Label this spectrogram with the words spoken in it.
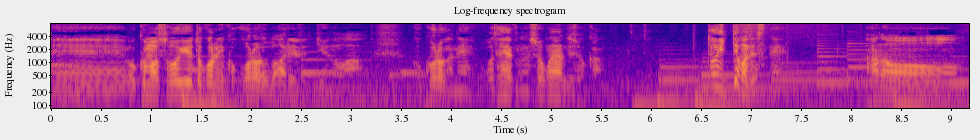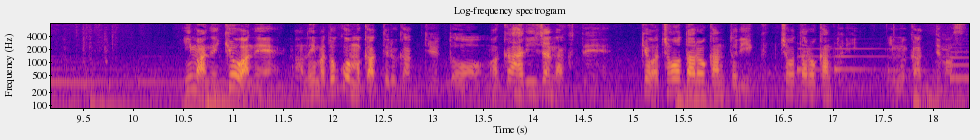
えー、僕もそういうところに心を奪われるっていうのは、心がね、穏やかな証拠なんでしょうか。と言ってもですね、あのー、今ね、今日はね、あの、今どこを向かってるかっていうと、幕張じゃなくて、今日は長太郎カントリー、長太郎カントリーに向かってます。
